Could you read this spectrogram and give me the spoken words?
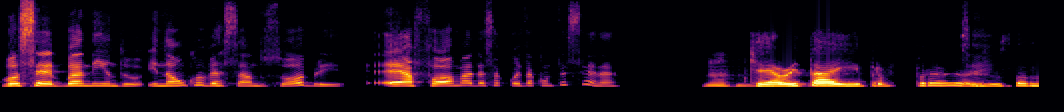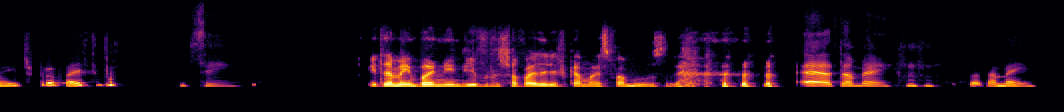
você banindo e não conversando sobre é a forma dessa coisa acontecer, né? Uhum. Carrie tá aí pra, pra Sim. justamente provar esse Sim. E também banir livro só faz ele ficar mais famoso, né? É, também. exatamente.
